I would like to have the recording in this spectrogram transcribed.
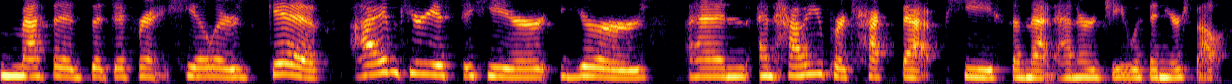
methods that different healers give. I'm curious to hear yours and and how you protect that peace and that energy within yourself.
